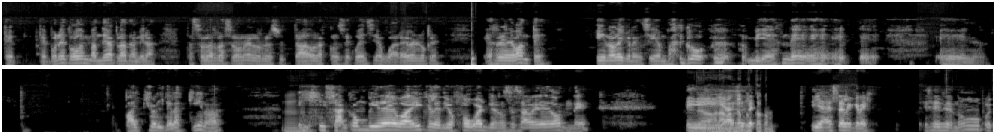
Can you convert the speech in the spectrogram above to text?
te, te pone todo en bandeja de plata. Mira, estas son las razones, los resultados, las consecuencias, whatever, lo que es relevante, y no le creen. Sin embargo, viene este eh, Pancho el de la esquina y saca un video ahí que le dio forward de no se sabe de dónde. Y De a, ese, bajolavanga.com. y a ese le cree. Y se dice, no, pues,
